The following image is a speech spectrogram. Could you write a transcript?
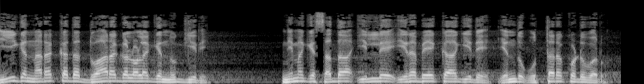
ಈಗ ನರಕದ ದ್ವಾರಗಳೊಳಗೆ ನುಗ್ಗಿರಿ. ನಿಮಗೆ ಸದಾ ಇಲ್ಲೇ ಇರಬೇಕಾಗಿದೆ ಎಂದು ಉತ್ತರ ಕೊಡುವರು.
